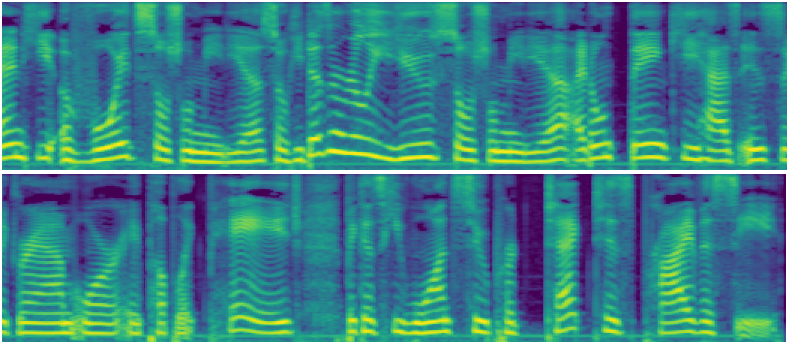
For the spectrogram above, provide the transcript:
and he avoids social media. So he doesn't really use social media. I don't think he has Instagram or a public page because he wants to protect his privacy.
